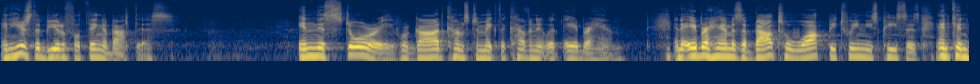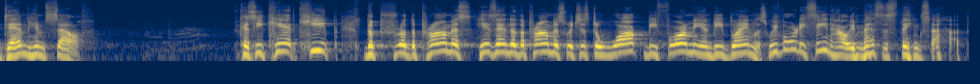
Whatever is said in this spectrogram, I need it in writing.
And here's the beautiful thing about this in this story where God comes to make the covenant with Abraham. And Abraham is about to walk between these pieces and condemn himself because he can't keep the, the promise, his end of the promise, which is to walk before me and be blameless. We've already seen how he messes things up.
